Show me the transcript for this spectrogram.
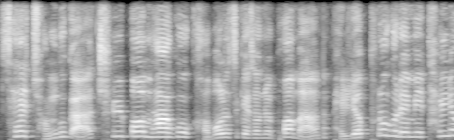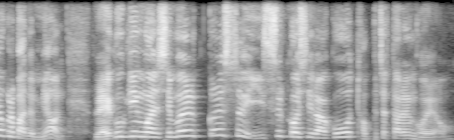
새 정부가 출범하고 거버넌스 개선을 포함한 밸류업 프로그램이 탄력을 받으면 외국인 관심을 끌 수 있을 것이라고 덧붙였다는 거예요.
